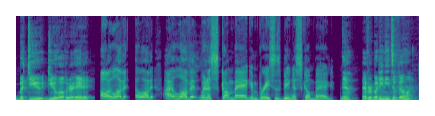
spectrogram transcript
But do you do you love it or hate it? Oh, I love it. I love it. I love it when a scumbag embraces being a scumbag. Yeah. Everybody needs a villain.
